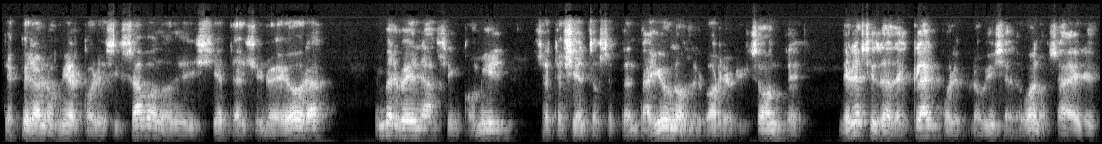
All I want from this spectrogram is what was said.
Te esperan los miércoles y sábados de 17 a 19 horas en Verbena 5771 del barrio Horizonte de la ciudad de Claypole, provincia de Buenos Aires,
